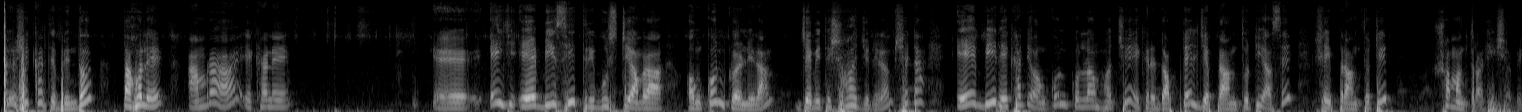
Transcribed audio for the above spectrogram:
প্রিয় শিক্ষার্থীবৃন্দ, তাহলে আমরা এখানে এই যে এ বি সি ত্রিভুজটি আমরা অঙ্কন করে নিলাম। জ্যামিতি সাহায্য নিলাম। সেটা এ বি রেখাটি অঙ্কন করলাম হচ্ছে এখানে ডপটেল যে প্রান্তটি আছে, সেই প্রান্তটির সমান্তরাল হিসাবে।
